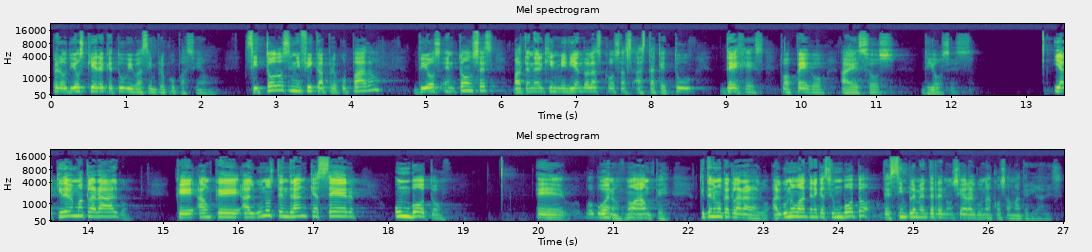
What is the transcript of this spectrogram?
Pero Dios quiere que tú vivas sin preocupación. Si todo significa preocupado, Dios entonces va a tener que ir midiendo las cosas hasta que tú dejes tu apego a esos dioses. Y aquí debemos aclarar algo, que aunque algunos tendrán que hacer un voto, eh, bueno, no aunque, aquí tenemos que aclarar algo, algunos van a tener que hacer un voto de simplemente renunciar a algunas cosas materiales.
